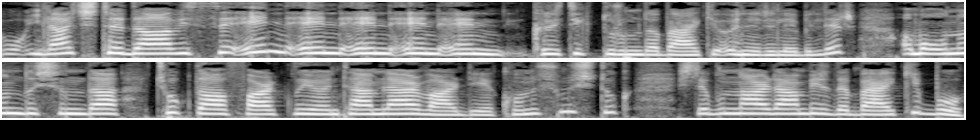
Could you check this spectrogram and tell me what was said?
o ilaç tedavisi en en en en en kritik durumda belki önerilebilir ama onun dışında çok daha farklı yöntemler var diye konuşmuştuk. İşte bunlardan biri de belki bu.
